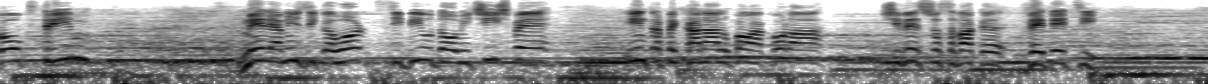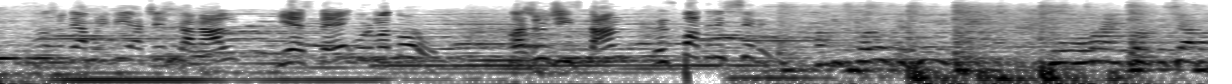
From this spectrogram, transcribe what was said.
Coke Stream, Media Music Awards, Sibiu 2015. Intră pe canalul Coca-Cola și vezi ce o să facă vedeții. Cazul de a privi acest canal este următorul. Ajungi instant în spatele scenei. Am dispărut de Nu mă mai întorc degeaba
